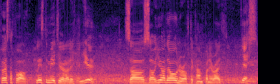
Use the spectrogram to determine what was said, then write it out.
first of all, pleased to meet you already. And you? So, so you are the owner of the company, right? Yes.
